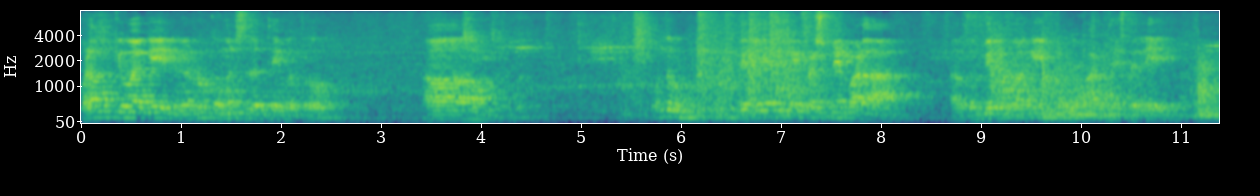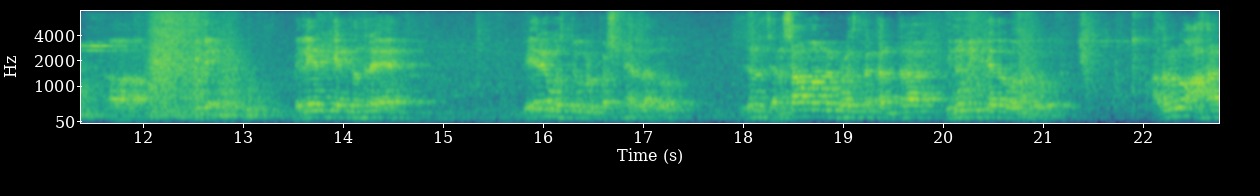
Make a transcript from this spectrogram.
ಬಹಳ ಮುಖ್ಯವಾಗಿ ನೀವೆಲ್ಲರೂ ಗಮನಿಸಿದಂತೆ ಇವತ್ತು ಒಂದು ಬೆಲೆ ಪ್ರಶ್ನೆ ಭಾಳ ಗಂಭೀರವಾಗಿ ಭಾರತ ದೇಶದಲ್ಲಿ ಇದೆ. ಬೆಲೆ ಏರಿಕೆ ಅಂತಂದರೆ ಬೇರೆ ವಸ್ತುಗಳ ಪ್ರಶ್ನೆ ಅಲ್ಲ ಅದು. ಜನ ಜನಸಾಮಾನ್ಯರು ಬಳಸ್ತಕ್ಕಂಥ ದಿನನಿತ್ಯದ ವಸ್ತುಗಳು. ಅದರಲ್ಲೂ ಆಹಾರ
